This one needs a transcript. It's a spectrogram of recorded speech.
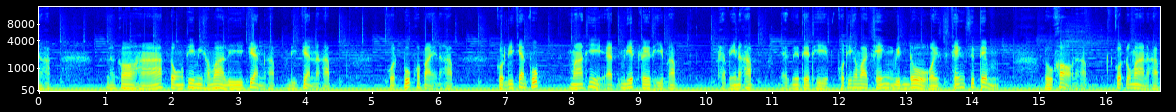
นะครับ แล้วก็หาตรงที่มีคำว่า region ครับ region นะครับ กดปุ๊บเข้าไปนะครับ กด region ปุ๊บ มาที่ administrative ครับแบบนี้นะครับ administrative กดที่คำว่า change window โอ้ย change system local นะครับ กดลงมานะครับ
